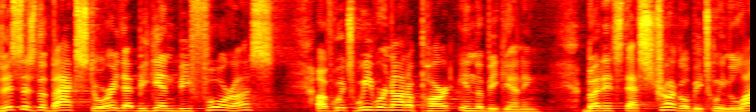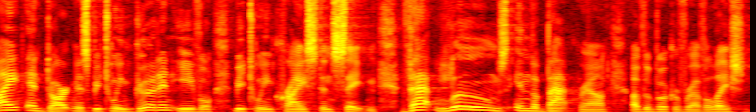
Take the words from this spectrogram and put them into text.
This is the backstory that began before us, of which we were not a part in the beginning but it's that struggle between light and darkness, between good and evil, between Christ and Satan. That looms in the background of the book of Revelation.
